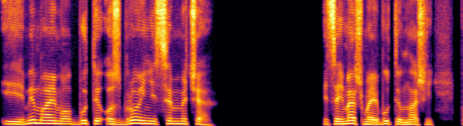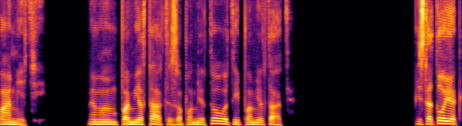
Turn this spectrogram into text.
І ми маємо бути озброєні цим мечем. І цей меч має бути в нашій пам'яті. Ми маємо пам'ятати, запам'ятовувати і пам'ятати. Після того, як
